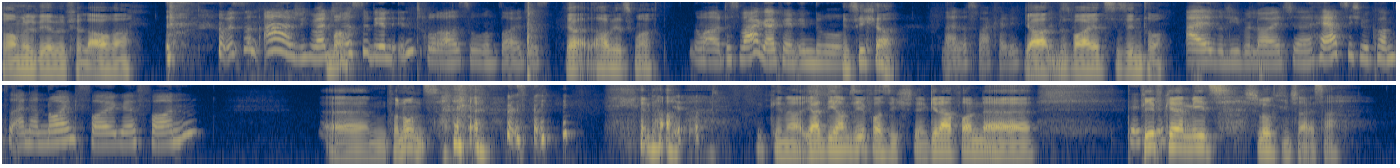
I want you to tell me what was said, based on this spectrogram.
Trommelwirbel für Laura. du bist so ein Arsch. Ich meinte, Mach. dass du dir ein Intro raussuchen solltest. Ja, habe ich jetzt gemacht. Wow, das war gar kein Intro. Ja, sicher. Nein, das war kein richtiges Ja, Intro. das war jetzt das Intro. Also, liebe Leute, herzlich willkommen zu einer neuen Folge von. Ähm, von uns. genau. Genau. Ja, die haben sie vor sich stehen. Genau, von äh, Piefke meets Schluchtenscheißer.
